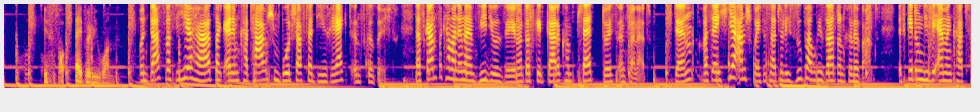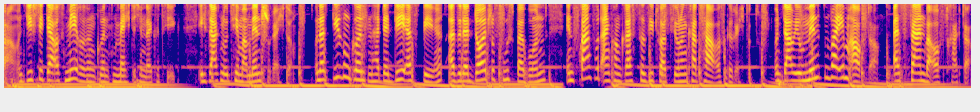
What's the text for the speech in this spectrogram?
is for everyone. Und das, was ihr hier hört, sagt er dem katarischen Botschafter direkt ins Gesicht. Das Ganze kann man in einem Video sehen und das geht gerade komplett durchs Internet. Denn was er hier anspricht, ist natürlich super brisant und relevant. Es geht um die WM in Katar und die steht ja aus mehreren Gründen mächtig in der Kritik. Ich sage nur Thema Menschenrechte. Und aus diesen Gründen hat der DFB, also der Deutsche Fußballbund, in Frankfurt einen Kongress zur Situation in Katar ausgerichtet. Und Dario Minden war eben auch da, als Fanbeauftragter.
